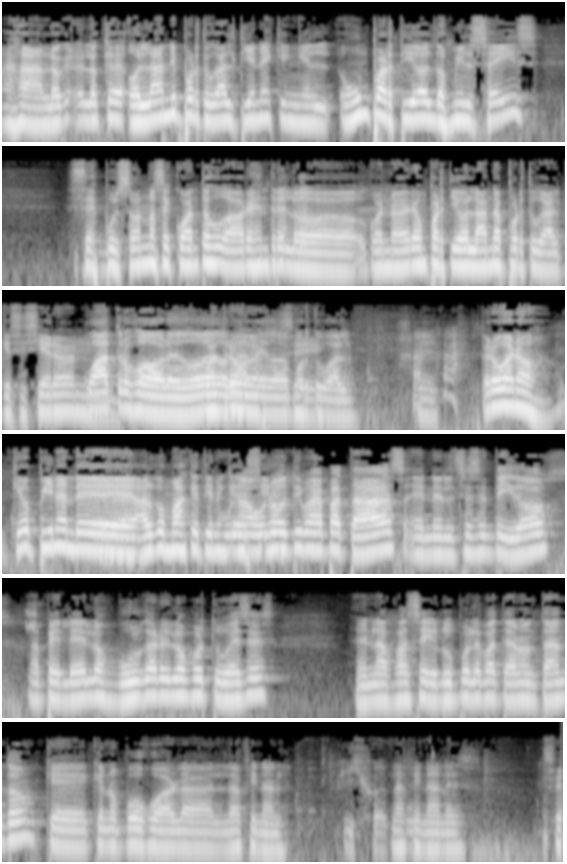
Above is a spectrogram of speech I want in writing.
ajá, lo, que- lo que Holanda y Portugal tiene que en el, un partido del 2006 se expulsó no sé cuántos jugadores entre los... Cuando era un partido Holanda-Portugal que se hicieron... Cuatro jugadores, dos de Cuatro, Holanda y dos de sí. Portugal. Pero bueno, ¿qué opinan de algo más que tienen que Una, decir? una última de patadas en el 62. La pelea de los búlgaros y los portugueses. En la fase de grupo le patearon tanto que, que no pudo jugar la, la final. Hijo de Las finales. Sí.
